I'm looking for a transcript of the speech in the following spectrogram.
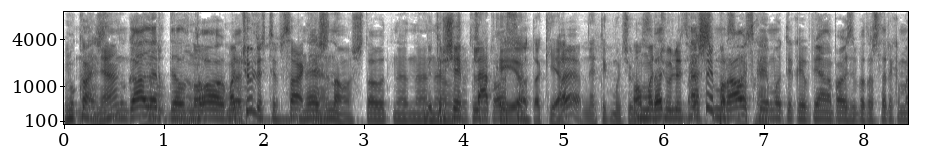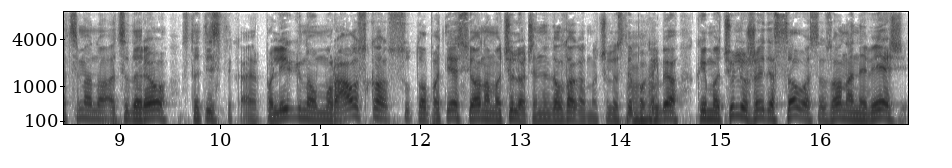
Nu ką, ne? Nu, gal ir dėl Nu, to. bet- Mačiulis taip sakė. Nežinau, aš vat ne. ne Bet ir šiaip plėtkai jo tokie, Taip. ne tik O mačiulis. ma- Mačiulis Bet aš Murauską pasakė. įmu tik kaip vieną pavyzdį, bet aš tarkim atsimenu, atsidariau statistiką ir palyginau Murausko su to paties Jono Mačiulio. Čia ne dėl to, kad Mačiulis taip Mhm. pakalbėjo. Kai Mačiulis žaidė savo sezoną nevėžį.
